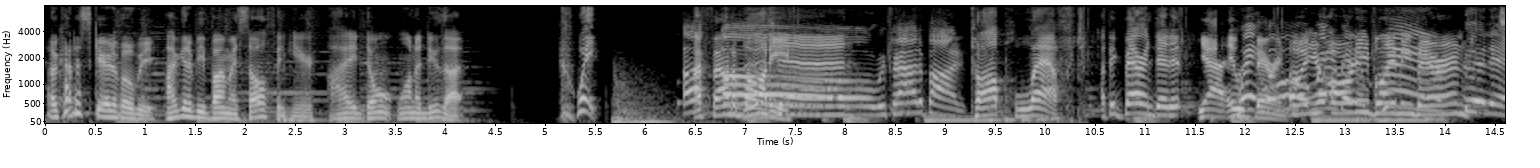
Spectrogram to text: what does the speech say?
I'm kind of scared of Obi. I'm gonna be by myself in here. I don't want to do that. Wait, I found a body. Oh, we found a body. top left. I think Baron did it. Yeah, it was Wait, Baron. Oh, oh you're already minute, blaming Baron? It's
